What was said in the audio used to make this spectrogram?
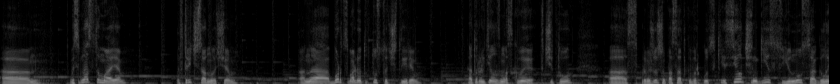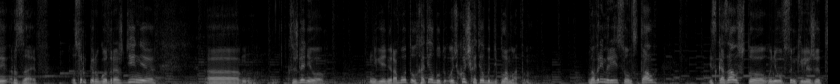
А, 18 мая в 3 часа ночи на борт самолета Ту-104, который летел из Москвы в Читу а, с промежуточной посадкой в Иркутске, сел Чингис Юнус Аглы Рзаев. 41 года рождения. А, к сожалению, нигде не работал. Хотел быть, очень, очень хотел быть дипломатом. Во время рейса он встал и сказал, что у него в сумке лежит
